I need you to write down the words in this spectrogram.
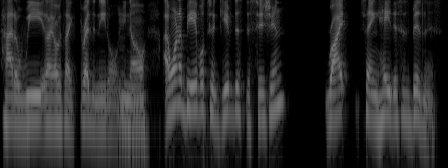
how to we like I was like thread the needle. You know, I want to be able to give this decision, right? Saying, hey, this is business,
